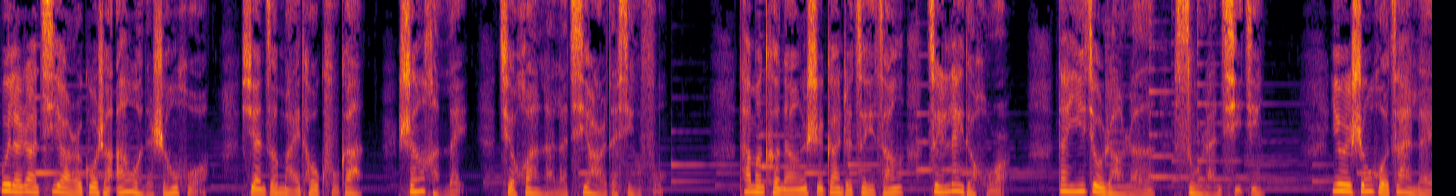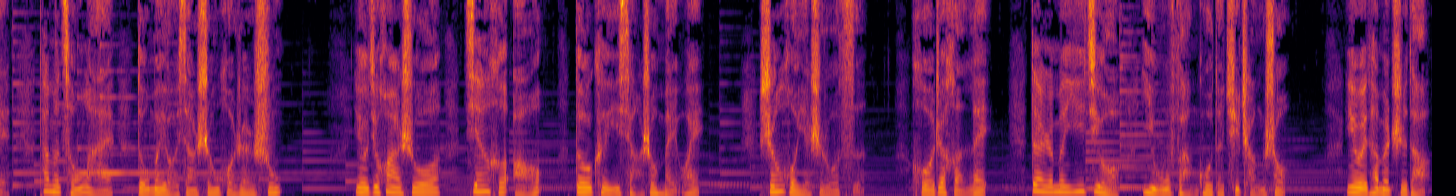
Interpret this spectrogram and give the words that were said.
为了让妻儿过上安稳的生活，选择埋头苦干，身很累，却换来了妻儿的幸福。他们可能是干着最脏最累的活儿，但依旧让人肃然起敬。因为生活再累，他们从来都没有向生活认输。有句话说：“煎和熬都可以享受美味，生活也是如此。活着很累，但人们依旧义无反顾地去承受，因为他们知道，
